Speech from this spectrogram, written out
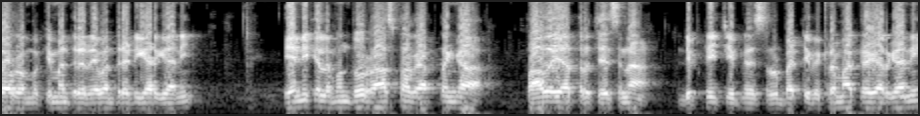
గౌరవ ముఖ్యమంత్రి రేవంత్ రెడ్డి గారు కానీ ఎన్నికల ముందు రాష్ట్ర వ్యాప్తంగా పాదయాత్ర చేసిన డిప్యూటీ చీఫ్ మినిస్టర్ బట్టి విక్రమార్క గారు కానీ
